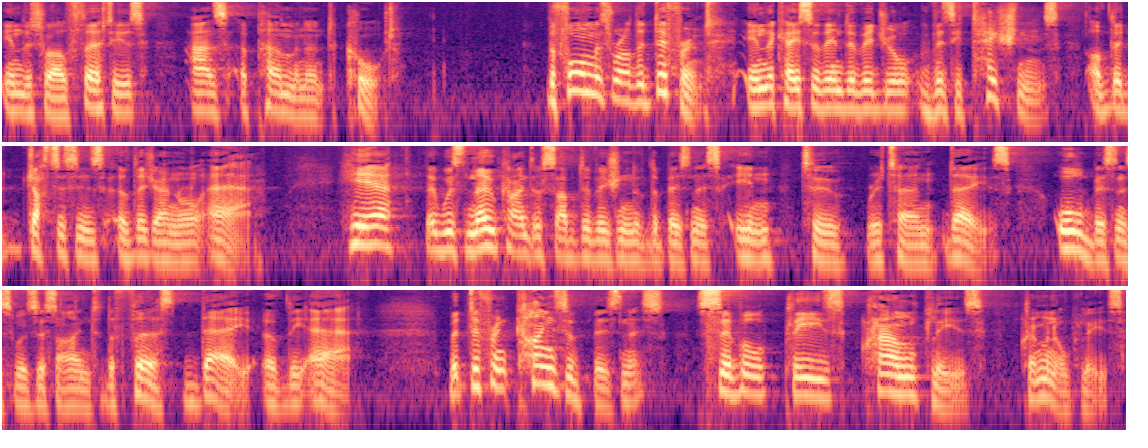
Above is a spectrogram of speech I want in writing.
in the 1230s as a permanent court. The form was rather different in the case of individual visitations of the justices of the general eyre. Here, there was no kind of subdivision of the business into return days. All business was assigned to the first day of the eyre. But different kinds of business, civil pleas, crown pleas, criminal pleas,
